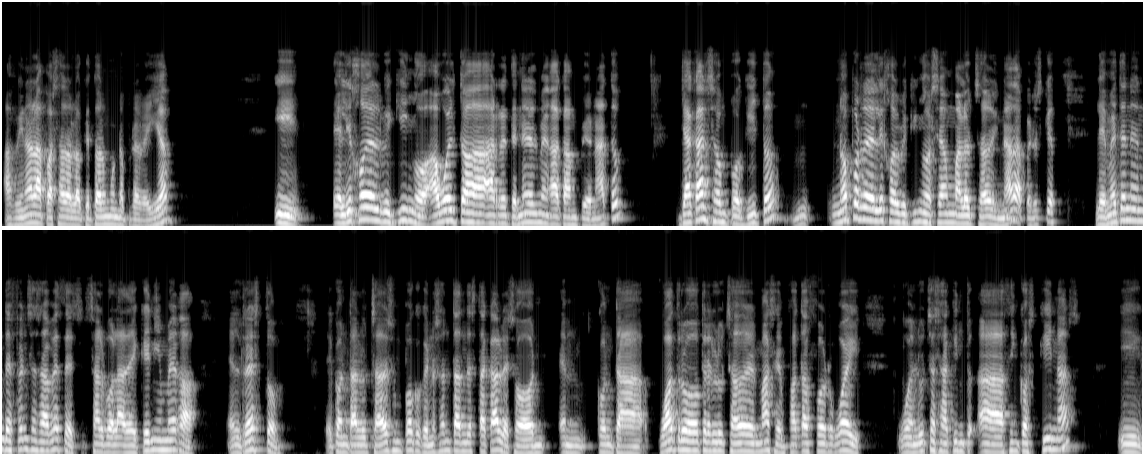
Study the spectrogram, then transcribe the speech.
Al final ha pasado lo que todo el mundo preveía. Y el hijo del vikingo ha vuelto a, retener el megacampeonato. Ya cansa un poquito. No por el hijo del vikingo sea un mal luchador ni nada, pero es que le meten en defensas a veces, salvo la de Kenny Mega, el resto contra luchadores un poco que no son tan destacables o en, contra cuatro o tres luchadores más en Fatal Four Way o en luchas a, a cinco esquinas. Y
